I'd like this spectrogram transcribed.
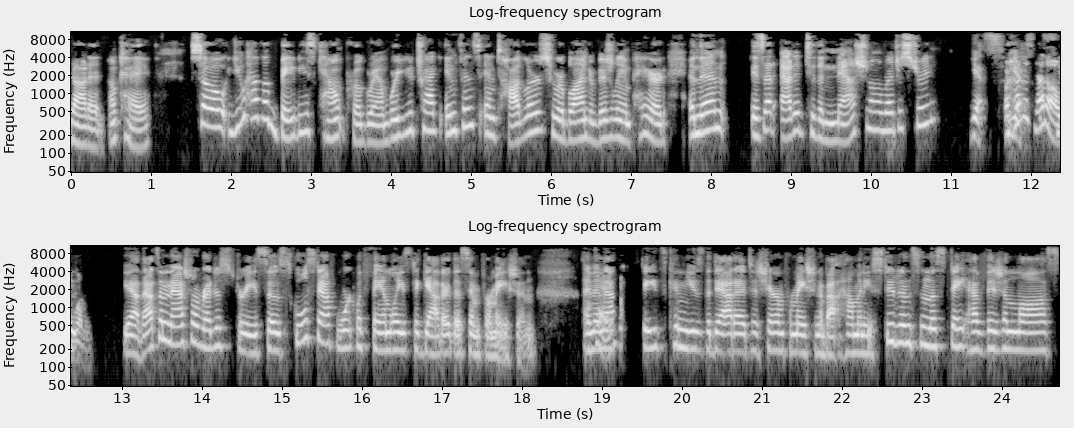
Got it. Okay. So you have a babies count program where you track infants and toddlers who are blind or visually impaired, and then is that added to the national registry? Yes. Or how yes. does that all work? Yeah, that's a national registry. So school staff work with families to gather this information. And okay. then that states can use the data to share information about how many students in the state have vision loss.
